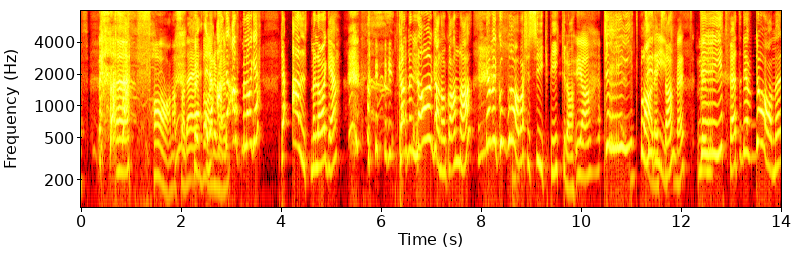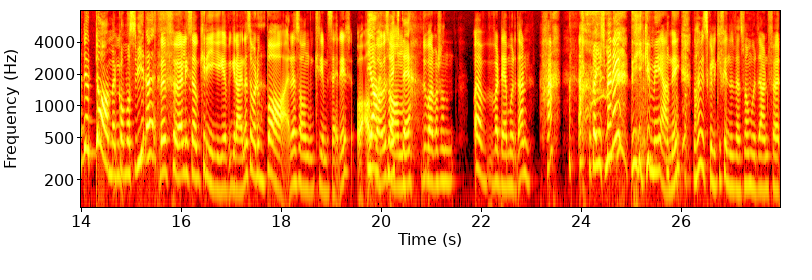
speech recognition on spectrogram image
av. Uh, faen, altså. Det, er, er, det, det er alt vi lager! Det er alt vi lager! Kan vi lage noe annet? Ja, men Hvor bra var ikke Syk pike, da? Ja. Dritbra, liksom. Dritfett. Men, Dritfett. Det er jo da vi, det da vi kommer oss videre. men før liksom kriggreiene så var det jo bare sånn krimserier. Og alt Ja, var jo sånn riktig. Du bare var sånn Å ja, var det morderen? Hæ? Det gir ikke mening. Det gir ikke mening. Nei, vi skulle ikke finne ut hvem som var morderen før.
